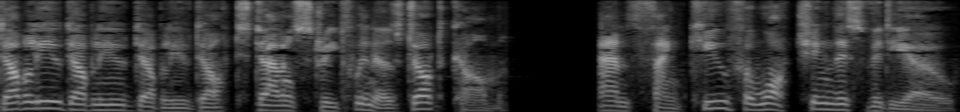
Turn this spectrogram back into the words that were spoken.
www.dalalstreetwinners.com. And thank you for watching this video.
